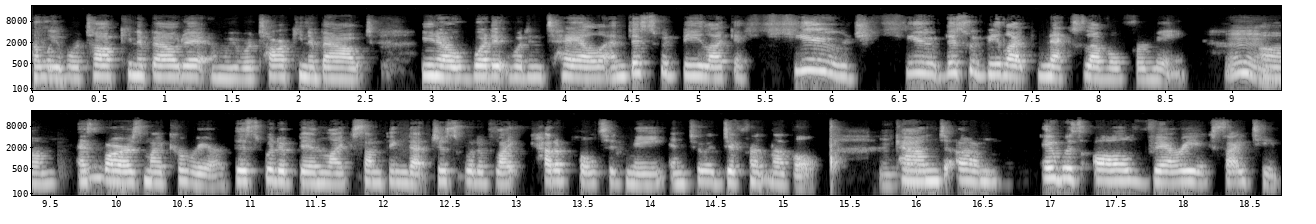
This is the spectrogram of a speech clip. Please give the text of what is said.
And we were talking about it and we were talking about, you know, what it would entail. And this would be like a huge, huge, this would be like next level for me. Mm. Um, as far as my career, this would have been like something that just would have like catapulted me into a different level. Okay. And um, it was all very exciting,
